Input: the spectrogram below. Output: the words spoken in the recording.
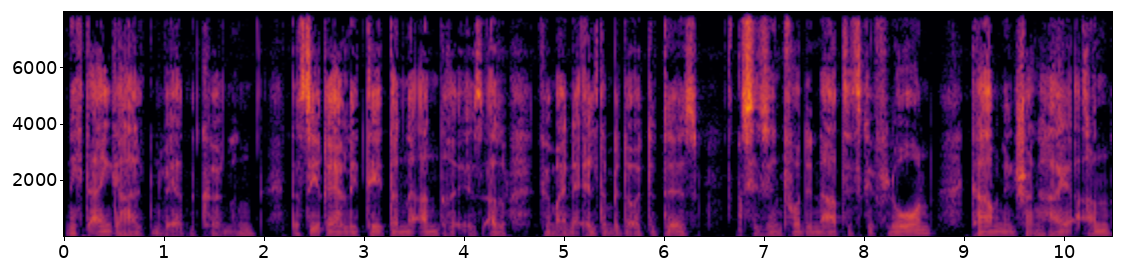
nicht eingehalten werden können, dass die Realität dann eine andere ist. Also für meine Eltern bedeutete es, sie sind vor den Nazis geflohen, kamen in Shanghai an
